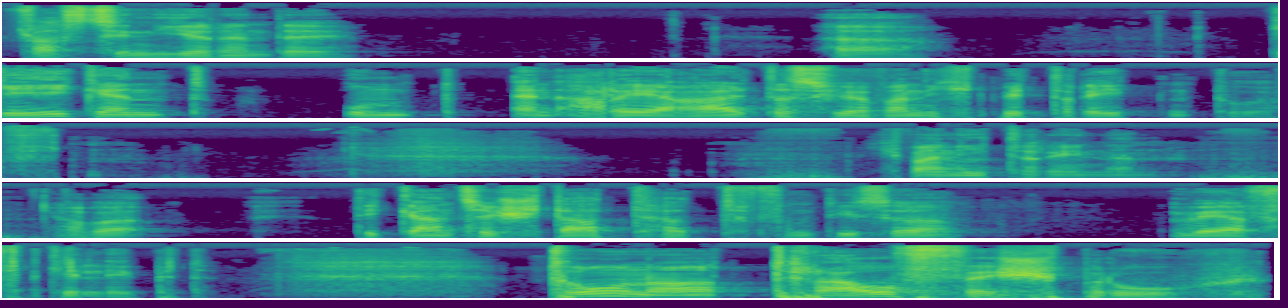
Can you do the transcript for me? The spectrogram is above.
faszinierende äh, Gegend und ein Areal, das wir aber nicht betreten durften. Ich war nie drinnen. Aber die ganze Stadt hat von dieser Werft gelebt. Toner Traufe Spruch.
